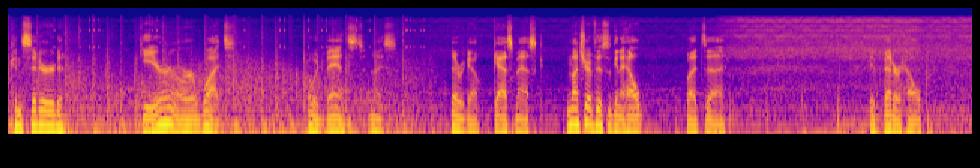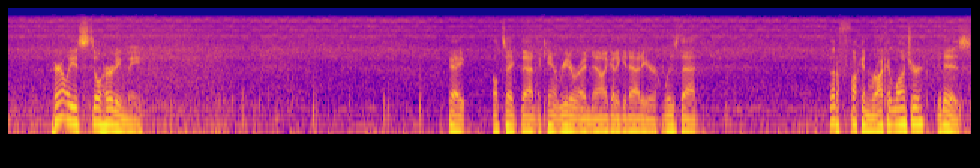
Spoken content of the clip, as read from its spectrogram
considered gear or what? Oh, advanced. Nice. There we go. Gas mask. I'm not sure if this is going to help, but uh, it better help. Apparently it's still hurting me. Okay, I'll take that. I can't read it right now. I gotta get out of here. What is that? Is that a fucking rocket launcher? It is.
